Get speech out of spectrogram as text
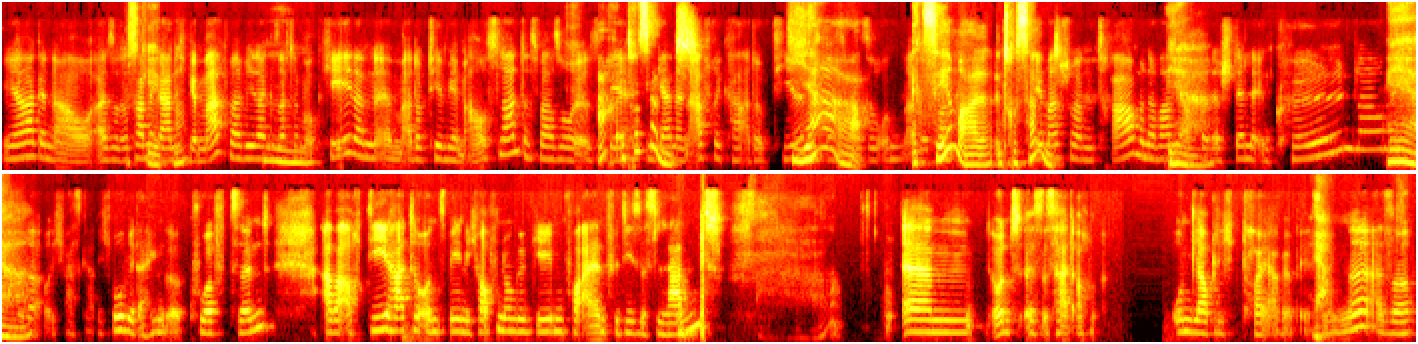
Ja, genau. Also das, Das haben wir geht, gar nicht ne? gemacht, weil wir dann gesagt haben, Hm. okay, dann ähm, adoptieren wir im Ausland. Das war so, äh, Ach, wir interessant. gerne in Afrika adoptiert. Ja. So, also Erzähl war mal, immer interessant. schon ein Traum und da waren wir Ja. auch bei der Stelle in Köln, glaube ich. Ja. Oder ich weiß gar nicht, wo wir dahin gekurvt sind. Aber auch die hatte uns wenig Hoffnung gegeben, vor allem für dieses Land. Ähm, und es ist halt auch unglaublich teuer gewesen. Ja. Ne? Also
